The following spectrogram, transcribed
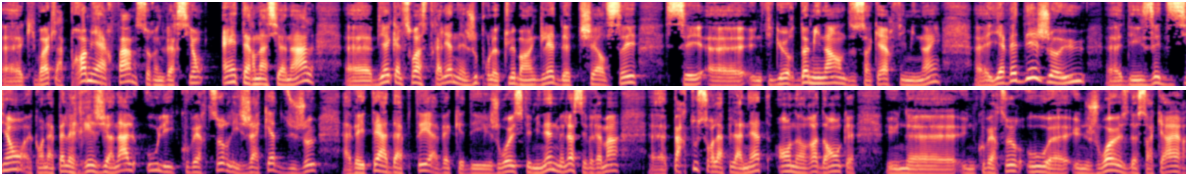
euh, qui va être la première femme sur une version internationale. Euh, bien qu'elle soit australienne, elle joue pour le club anglais de Chelsea. C'est euh, une figure dominante du soccer féminin. Euh, il y avait déjà eu euh, des éditions euh, qu'on appelle régionales où les couvertures, les jaquettes du jeu avaient été adaptées avec des joueuses féminines, mais là, c'est vraiment euh, partout sur la planète. On aura donc une, euh, une couverture où euh, une joueuse de soccer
